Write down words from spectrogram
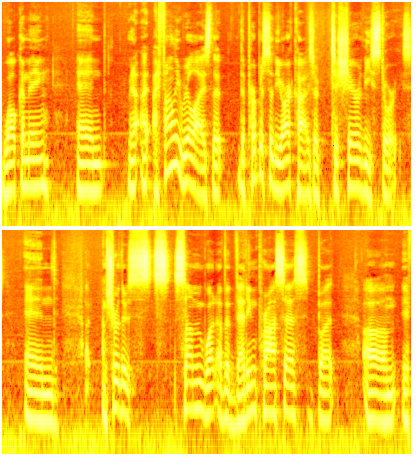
welcoming, and I, mean, I, I finally realized that the purpose of the archives are to share these stories. And uh, I'm sure there's somewhat of a vetting process, but um, if,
